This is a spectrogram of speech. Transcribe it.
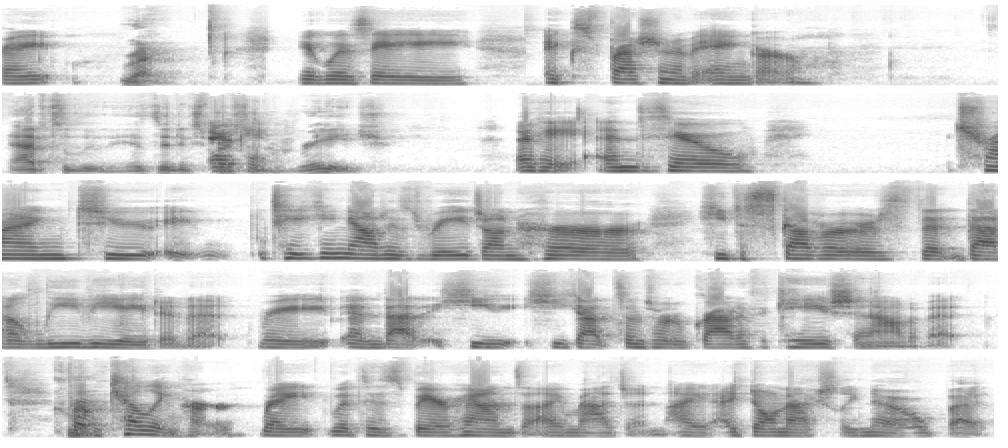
right? Right. It was a expression of anger. Absolutely. It's an expression Okay. of rage. Okay, and so trying to taking out his rage on her, he discovers that that alleviated it, right? And that he he got some sort of gratification out of it from killing her, right, with his bare hands. I imagine. I I don't actually know, but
